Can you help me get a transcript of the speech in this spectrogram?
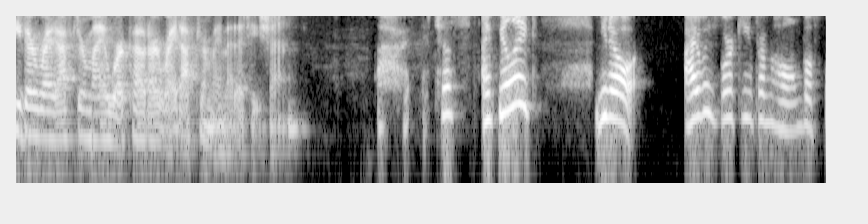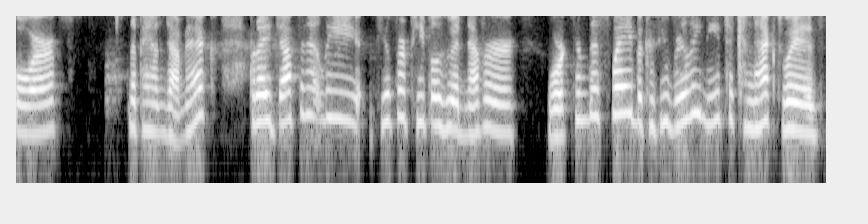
either right after my workout or right after my meditation. Ah, it just I feel like, you know, I was working from home before the pandemic, but I definitely feel for people who had never worked in this way because you really need to connect with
